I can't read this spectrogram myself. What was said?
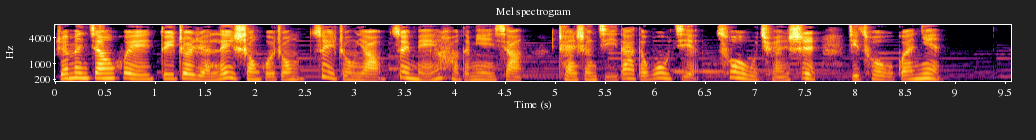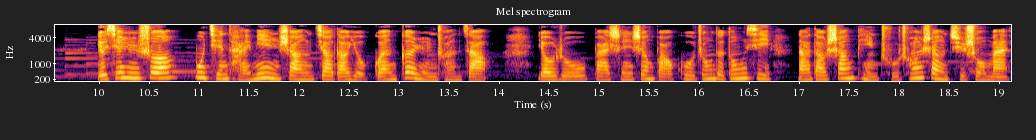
人们将会对这人类生活中最重要、最美好的面相产生极大的误解、错误诠释及错误观念。有些人说，目前台面上教导有关个人创造，犹如把神圣宝库中的东西拿到商品橱窗上去售卖。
